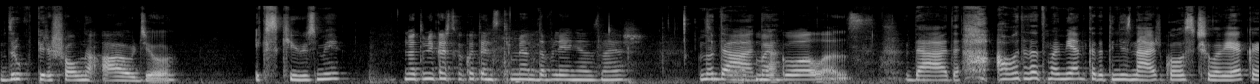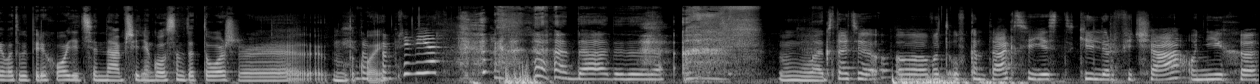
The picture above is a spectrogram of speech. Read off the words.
вдруг перешел на аудио. Excuse me. Ну, это, мне кажется, какой-то инструмент давления, знаешь. Ну типа, да, вот да. Мой голос. Да, да. А вот этот момент, когда ты не знаешь голос человека, и вот вы переходите на общение голосом, это тоже ну, такой... Привет! Да, да, да, да. Вот. Кстати, э, вот у ВКонтакте есть киллер фича, у них э,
